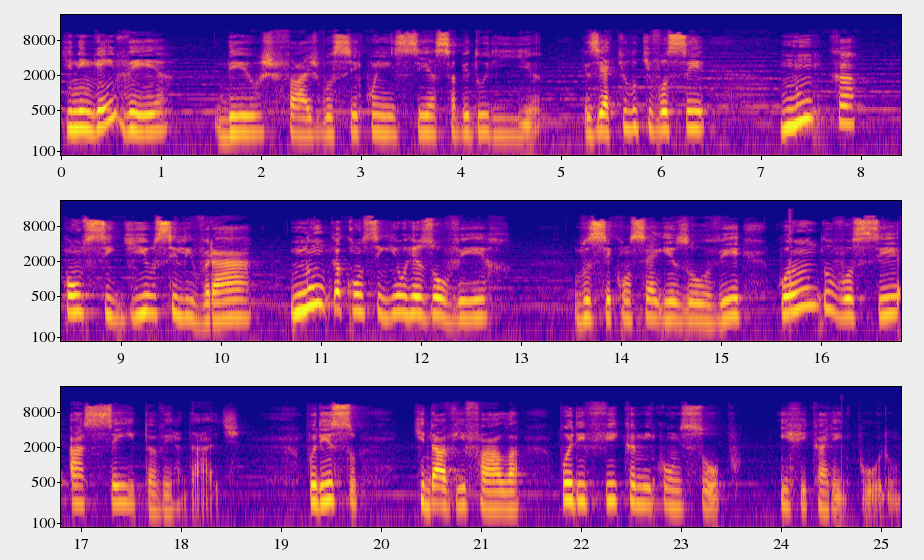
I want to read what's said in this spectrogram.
que ninguém vê, Deus faz você conhecer a sabedoria. Quer dizer, aquilo que você nunca conseguiu se livrar, nunca conseguiu resolver, você consegue resolver quando você aceita a verdade. Por isso que Davi fala: Purifica-me com sopo e ficarei puro.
